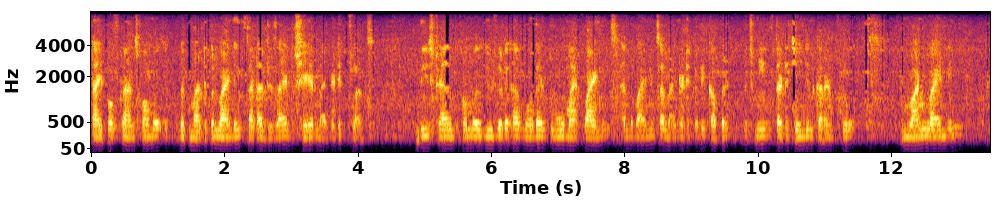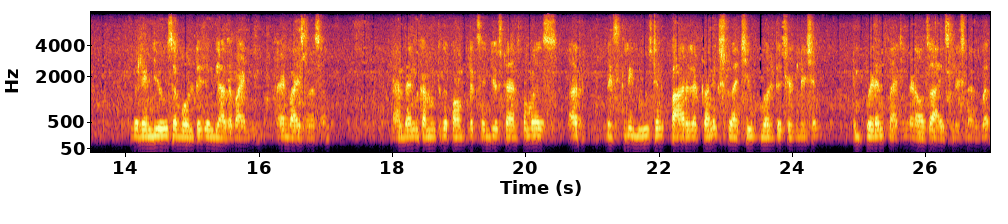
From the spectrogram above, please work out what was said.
type of transformers with multiple windings that are designed to share magnetic flux. These transformers usually have more than two windings and the windings are magnetically coupled, which means that a change in current flow in one winding will induce a voltage in the other winding and vice versa. And then coming to the complex induced transformers are basically used in power electronics to achieve voltage regulation, impedance matching and also isolation as well.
